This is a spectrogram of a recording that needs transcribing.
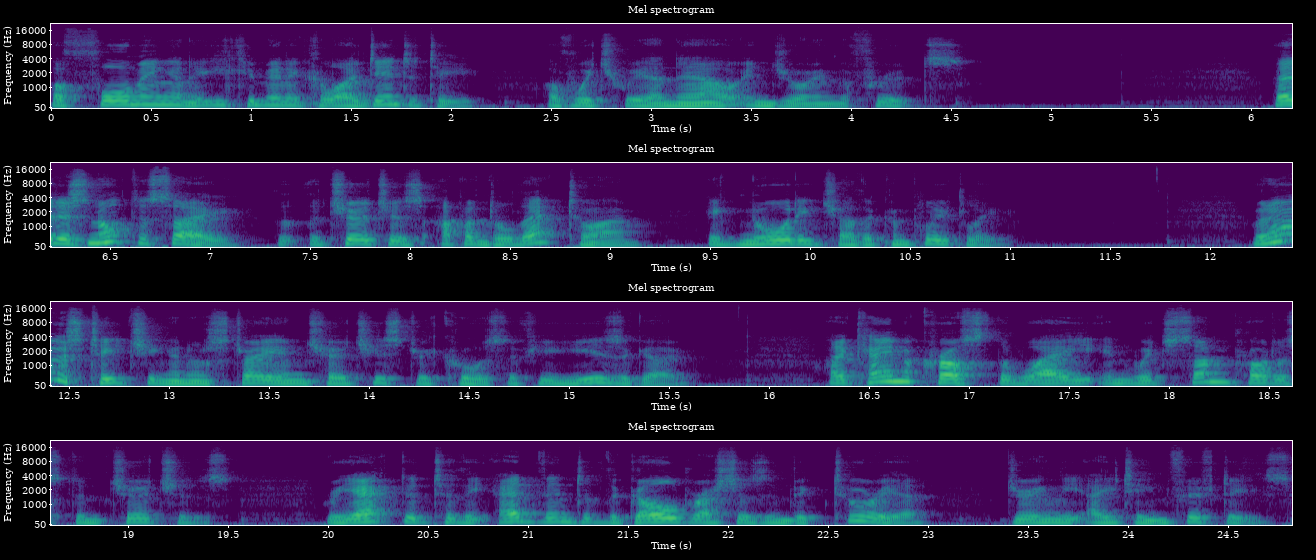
of forming an ecumenical identity of which we are now enjoying the fruits. That is not to say that the churches up until that time ignored each other completely. When I was teaching an Australian church history course a few years ago, I came across the way in which some Protestant churches reacted to the advent of the gold rushes in Victoria during the 1850s.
